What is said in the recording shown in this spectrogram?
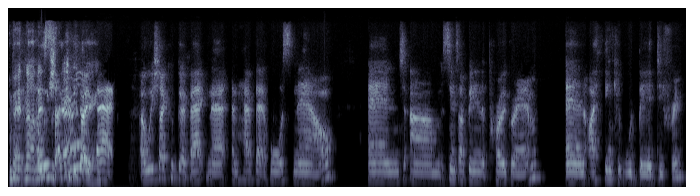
but not I wish I could go back. I wish I could go back, Nat, and have that horse now. And um, since I've been in the program, and I think it would be a different,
